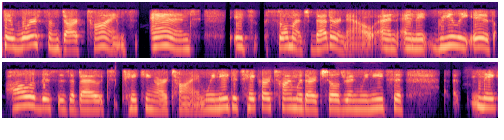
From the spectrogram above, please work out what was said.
there were some dark times, and it's so much better now. And, and it really is, all of this is about taking our time. We need to take our time with our children. We need to make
